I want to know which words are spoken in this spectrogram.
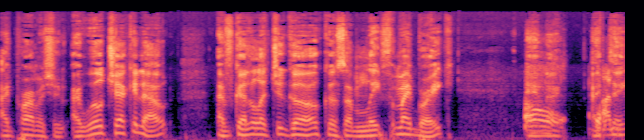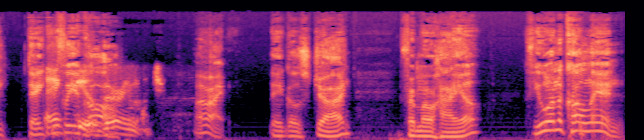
I promise you, I will check it out. I've got to let you go because I'm late for my break. And Oh, I, I oh, I'm- thank, thank you for your you call. very much. All right. There goes John from Ohio. If you want to call in,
